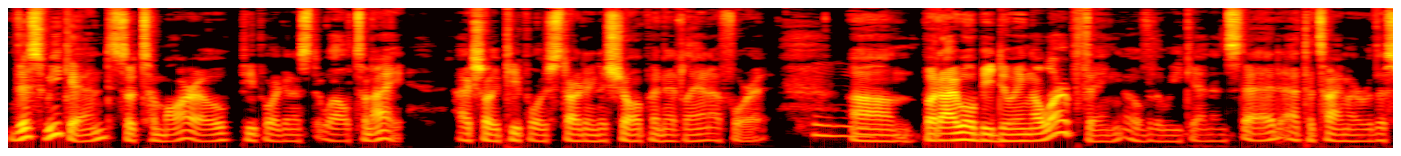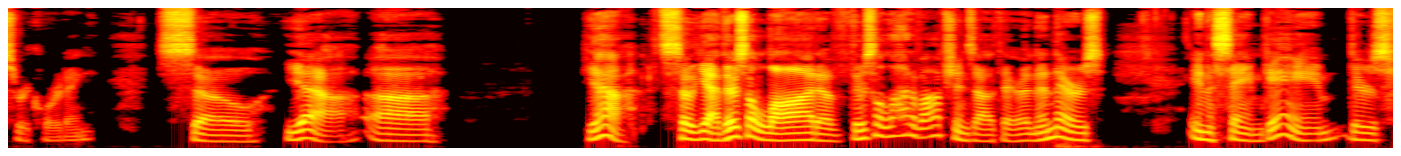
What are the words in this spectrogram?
this weekend. So tomorrow, people are going to st- well tonight. Actually, people are starting to show up in Atlanta for it. Mhm. Um, but I will be doing a LARP thing over the weekend instead at the time of this recording. So yeah, uh, yeah. So yeah, there's a lot of there's a lot of options out there, and then there's in the same game there's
